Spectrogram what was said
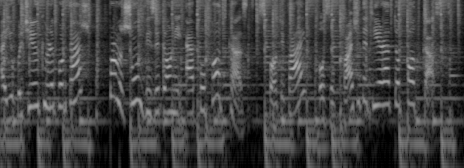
A ju pëlqeu ky reportazh? Për më shumë vizitoni Apple Podcast, Spotify ose faqet e tjera të podcast.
